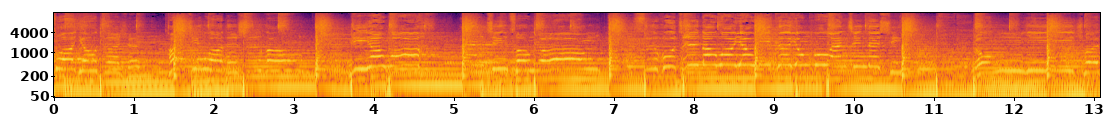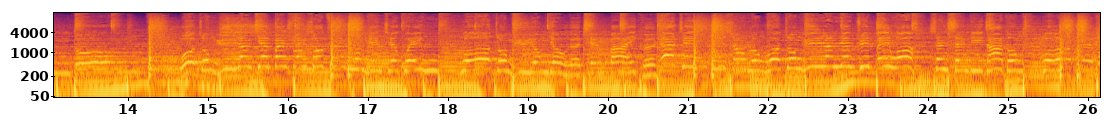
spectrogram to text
所有的人靠近我的时候，你要我安静从容，似乎知道我有一颗永不安静的心，容易蠢动。我终于让千百双手在我面前挥舞，我终于拥有了千百颗热情的笑容，我终于让人群被我深深地打动，我却忘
